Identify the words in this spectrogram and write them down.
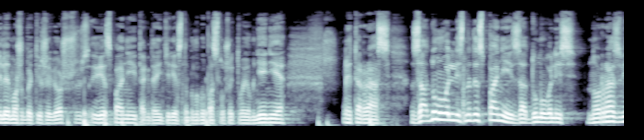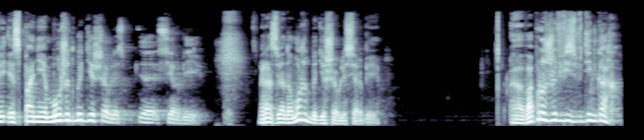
Или, может быть, ты живешь в Испании, тогда интересно было бы послушать твое мнение. Это раз. Задумывались над Испанией? Задумывались. Но разве Испания может быть дешевле э, Сербии? Разве она может быть дешевле Сербии? А, вопрос же весь в деньгах.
